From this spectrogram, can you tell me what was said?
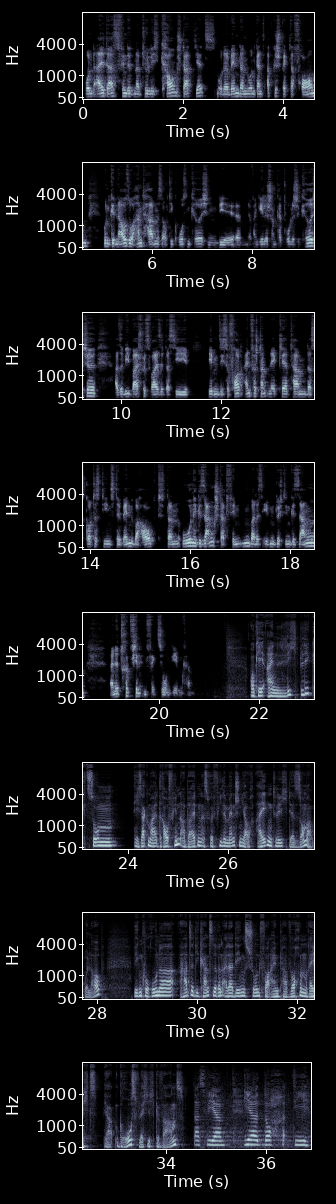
Und all das findet natürlich kaum statt jetzt oder wenn dann nur in ganz abgespeckter Form. Und genauso handhaben es auch die großen Kirchen, die äh, evangelische und katholische Kirche. Also wie beispielsweise, dass sie eben sich sofort einverstanden erklärt haben, dass Gottesdienste, wenn überhaupt, dann ohne Gesang stattfinden, weil es eben durch den Gesang eine Tröpfcheninfektion geben kann. Okay, ein Lichtblick zum, ich sag mal, drauf hinarbeiten ist für viele Menschen ja auch eigentlich der Sommerurlaub. Wegen Corona hatte die Kanzlerin allerdings schon vor ein paar Wochen recht ja, großflächig gewarnt. Dass wir hier doch die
